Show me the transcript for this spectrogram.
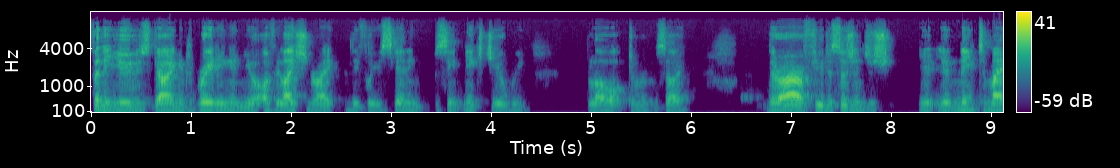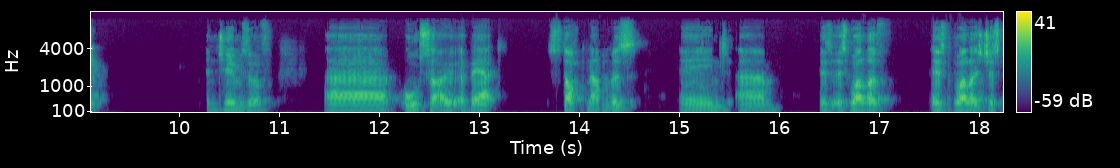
thinner ewes going into breeding, and your ovulation rate, and therefore your scanning percent next year will be below optimum. So there are a few decisions you, sh- you, you need to make in terms of uh, also about stock numbers and um, as, as, well as as well as just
